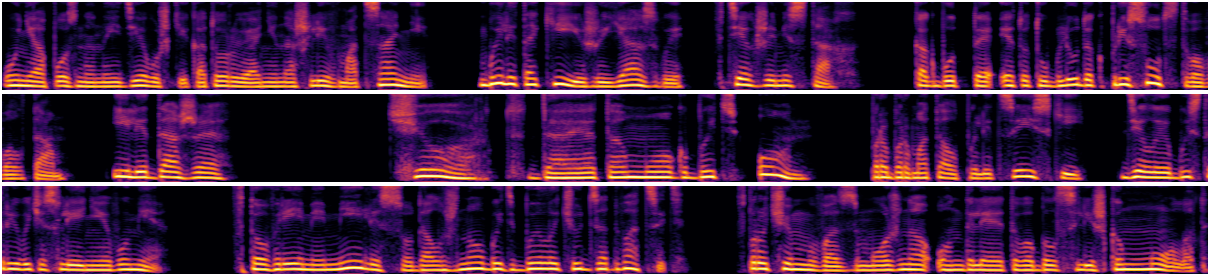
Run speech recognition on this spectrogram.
У неопознанной девушки, которую они нашли в Мацанни, были такие же язвы в тех же местах, как будто этот ублюдок присутствовал там или даже... «Черт, да это мог быть он!» — пробормотал полицейский, делая быстрые вычисления в уме. В то время Мелису, должно быть, было чуть за двадцать. Впрочем, возможно, он для этого был слишком молод,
